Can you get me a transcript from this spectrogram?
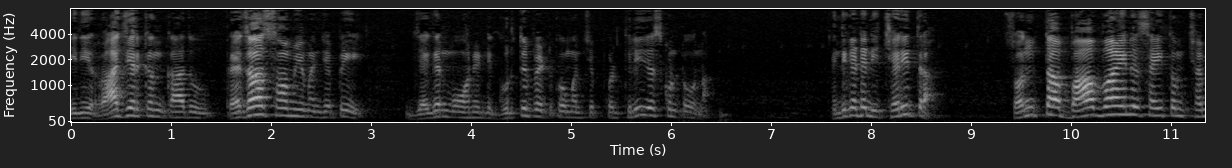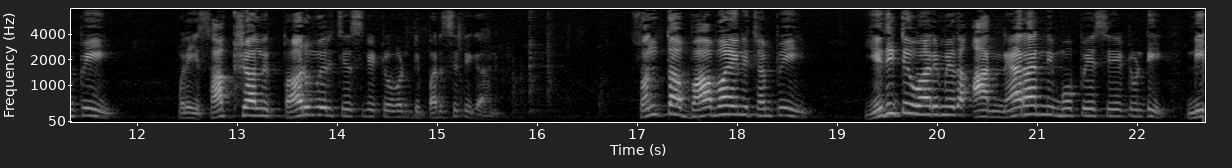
ఇది రాజరికం కాదు ప్రజాస్వామ్యం అని చెప్పి జగన్మోహన్ రెడ్డి గుర్తుపెట్టుకోమని చెప్పుకొని తెలియజేసుకుంటూ ఉన్నా. ఎందుకంటే నీ చరిత్ర సొంత బాబాయిని సైతం చంపి మరి సాక్ష్యాల్ని తారుమేరు చేసినటువంటి పరిస్థితి కానీ సొంత బాబాయిని చంపి ఎదుటి వారి మీద ఆ నేరాన్ని మోపేసేటువంటి నీ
